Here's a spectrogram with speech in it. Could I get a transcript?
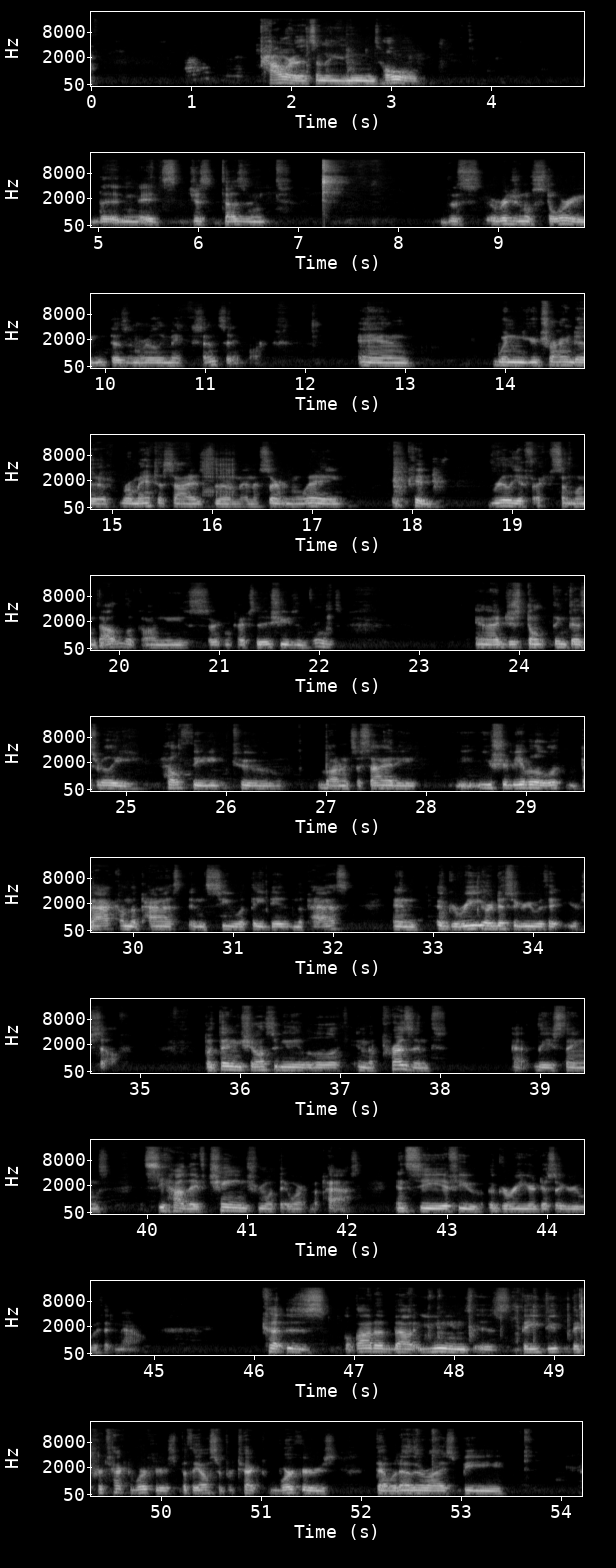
power that some of these unions hold, then it just doesn't. This original story doesn't really make sense anymore. And when you're trying to romanticize them in a certain way, it could really affect someone's outlook on these certain types of issues and things. And I just don't think that's really healthy to modern society you should be able to look back on the past and see what they did in the past and agree or disagree with it yourself. But then you should also be able to look in the present at these things, see how they've changed from what they were in the past, and see if you agree or disagree with it now. Because a lot about unions is they do they protect workers, but they also protect workers that would otherwise be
